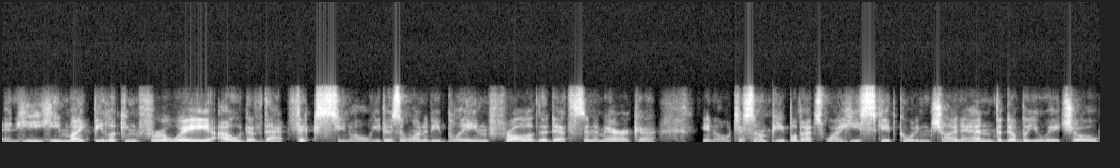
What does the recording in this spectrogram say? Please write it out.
and he he might be looking for a way out of that fix. You know, he doesn't want to be blamed for all of the deaths in America. You know, to some people, that's why he's scapegoating China and the WHO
